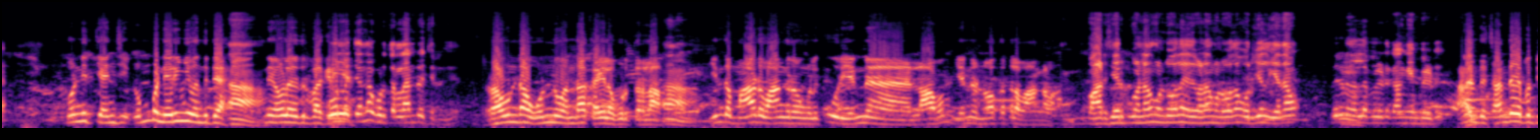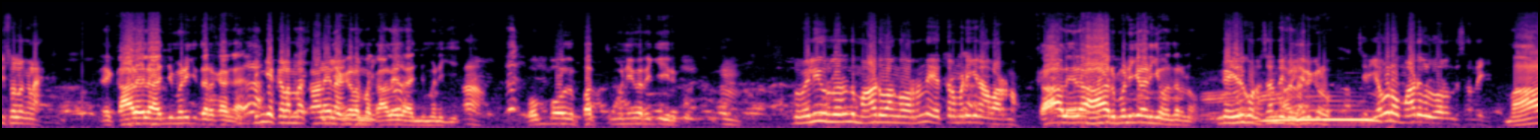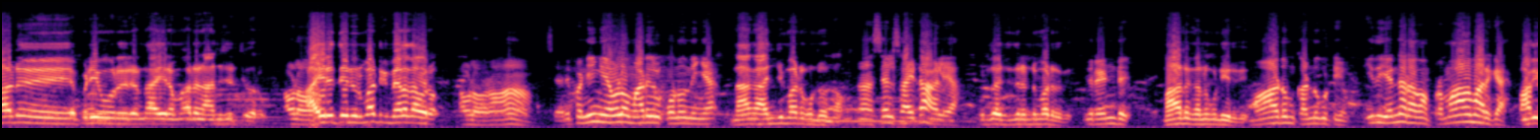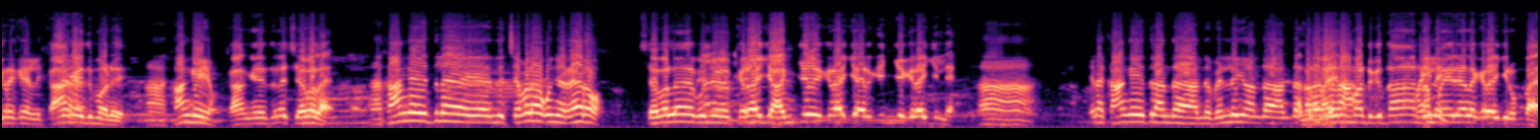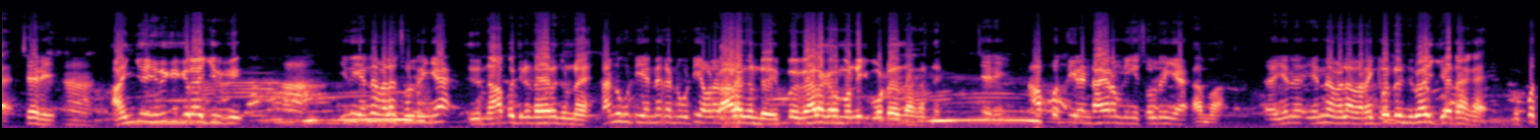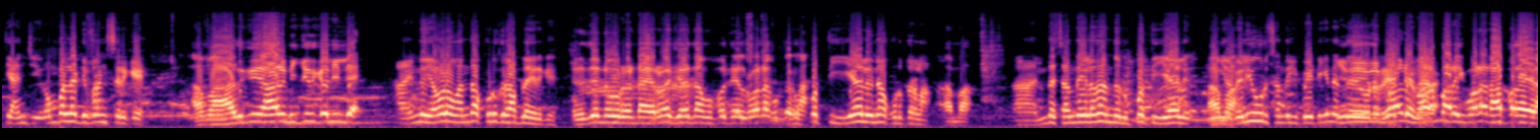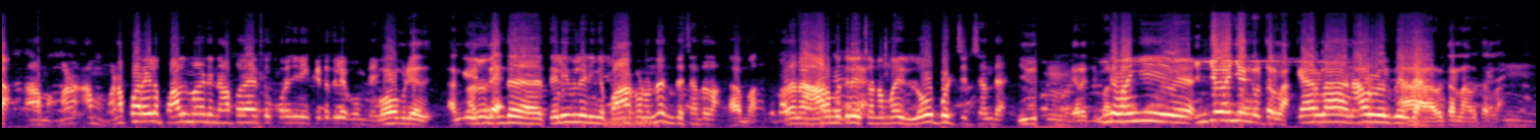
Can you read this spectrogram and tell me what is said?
தொண்ணூத்தி அஞ்சு ரொம்ப நெருங்கி வந்துட்டேன் இன்னும் எவ்வளவு ஒரு எதிர்பார்க்கறீங்க? லட்சம் தான் கொடுத்துடலான்னு வச்சிருக்கு ரவுண்டா ஒண்ணு வந்தா கையில கொடுத்துடலாம். இந்த மாடு வாங்குறவங்களுக்கு ஒரு என்ன லாபம் என்ன நோக்கத்துல வாங்கலாம்? மாடு சேர்ப்பு கொண்டாலும் கொண்டு வரலாம் இது வேணாலும் கொண்டு வரலாம் ஒரிஜினல் இடம் நல்ல பிரீடு காங்கேயம் பிரீடு ஆனா இந்த சந்தையை பத்தி சொல்லுங்களேன். காலையில அஞ்சு மணிக்கு திறக்காங்க. திங்கக்கிழமை காலையில கிழமை. காலையில அஞ்சு மணிக்கு. ஆ. ஒன்பது பத்து மணி வரைக்கும் இருக்கும். ம். இப்ப வெளியூர்ல இருந்து மாடு வாங்க வரணும்னா எத்தனை மணிக்கு நான் வரணும்? காலையில ஆறு மணிக்கெல்லாம் நீங்க வந்துடணும் இங்க இருக்கணும் சந்தைக்கு இருக்கணும். சரி எவ்வளவு மாடுகள் வரும் இந்த சந்தைக்கு? மாடு எப்படியும் ஒரு ரெண்டாயிரம் மாடு அனுசரிச்சு வரும். அவ்வளவு ஆயிரத்தி ஐநூறு மாட்டுக்கு மேலதான் வரும். அவ்வளவு வரும் ஆ. சரி இப்ப நீங்க எவ்வளவு மாடுகள் கொண்டு வந்தீங்க? நாங்க அஞ்சு மாடு கொண்டு வந்தோம். சேல்ஸ் ஆயிட்டா ஆகலையா? கொடுத்தாச்சு இது ரெண்டு மாடு இருக்கு. இது ரெண்டு. மாடு கண்ணுக்குட்டி இருக்கு. மாடும் கண்ணுக்குட்டியும். இது என்ன ரகம்? பிரமாதமா இருக்க. பாக்குறக்கே இல்ல. காங்கேயத்து மாடு. காங்கேயம். காங்கேயத்துல செவலை. காங்கேயத்துல இந்த செவலை கொஞ்சம் ரேரோ. செவலை கொஞ்சம் கிராக்கி அங்கே கிராக்கியா இருக்கு இங்கே கிராக்கி இல்ல. ஏன்னா காங்கேயத்துல அந்த அந்த வெள்ளையும் அந்த அந்த மாட்டுக்கு தான். நம்ம ஏரியால கிராக்கி ரொம்ப. சரி அங்கே இதுக்கு கிராக்கி இருக்கு. இது என்ன விலை சொல்றீங்க? இது நாற்பத்தி ரெண்டாயிரம் சொன்னேன். கண்ணுக்குட்டி என்ன கண்ணுக்குட்டி? எவ்வளவு? காலங்கண்டு. இப்ப வேலைக்கிழமை அன்னைக்கு போட்டது தான் கண்டு சரி நாற்பத்தி ரெண்டாயிரம் நீங்க சொல்றீங்க. ஆமா. என்ன என்ன விலை வரைக்கும்? முப்பத்தஞ்சு ரூபாய்க்கு கேட்டாங்க. முப்பத்தி அஞ்சு. ரொம்ப டிஃபரன்ஸ் இருக்கு. ஆமா அதுக்கு யாரும் நிக்கிறது கல் இல்ல. இன்னும் எவ்வளவு வந்தா குடுக்குறாப்ல இருக்கு? இது இன்னும் ஒரு ரெண்டாயிரம் ரூபாய் சேர்த்தா முப்பத்தி ஏழு ரூபா கொடுத்துடலாம். முப்பத்தி ஏழுனா கொடுத்துடலாம். ஆமா. இந்த சந்தையில தான் இந்த முப்பத்தி ஏழு. நீங்க. வெளியூர் சந்தைக்கு போயிட்டீங்கன்னா மணப்பாறைக்கு போனா நாற்பதாயிரம். ஆமா ஆமா, மணப்பாறையில பால் மாடு நாற்பதாயிரத்துக்கு குறைஞ்சு நீங்க கிட்டத்திலே போக முடியாது. போக முடியாது. அங்க இந்த தெளிவுல நீங்க பாக்கணும்னா இந்த சந்தை தான். ஆமா. அதான் நான் ஆரம்பத்திலே சொன்ன மாதிரி லோ பட்ஜெட் சந்தை. இங்க. வாங்கி இங்க வாங்கி அங்க வித்துறலாம் கேரளா நாகர்கோவில் போயிருக்கேன். வித்தரலாம் வித்தரலாம். ம்.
